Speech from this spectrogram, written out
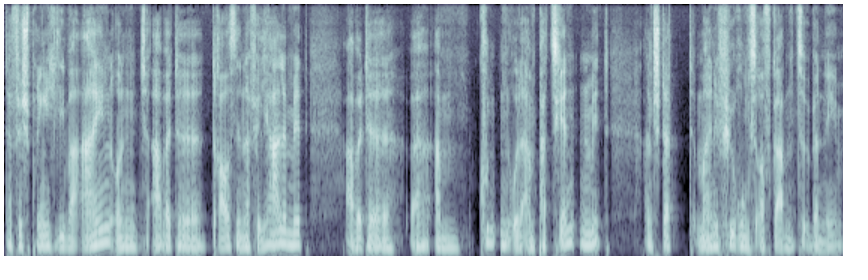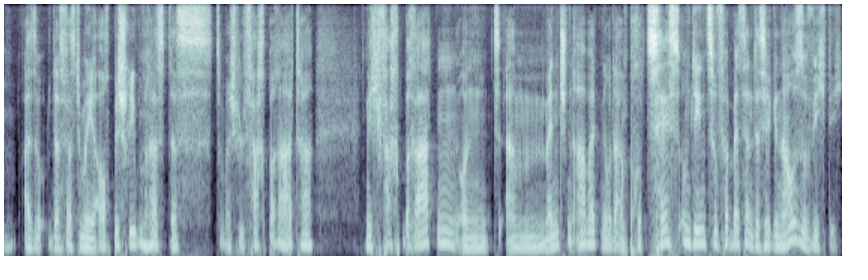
Dafür springe ich lieber ein und arbeite draußen in der Filiale mit arbeite äh, am Kunden oder am Patienten mit, anstatt meine Führungsaufgaben zu übernehmen. Also das, was du mir ja auch beschrieben hast, dass zum Beispiel Fachberater nicht fachberaten und am Menschen arbeiten oder am Prozess, um den zu verbessern, das ist ja genauso wichtig.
